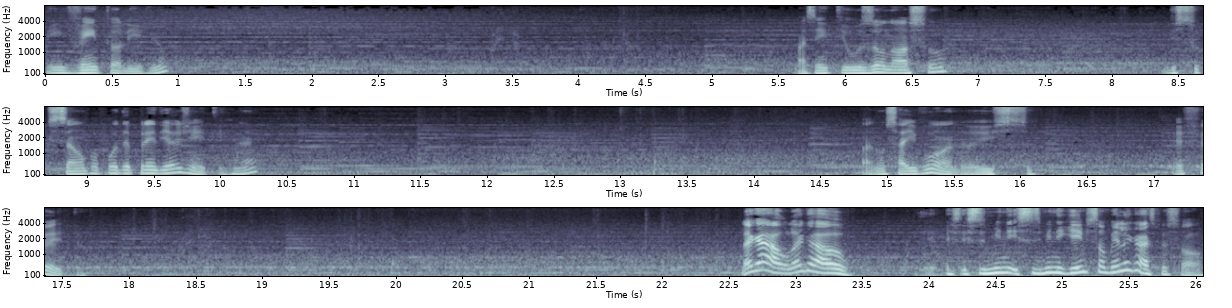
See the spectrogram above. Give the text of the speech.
Tem vento ali, viu? Mas a gente usa o nosso de sucção para poder prender a gente, né? Para não sair voando, isso. Perfeito. Legal, legal. Esses, mini, esses minigames são bem legais, pessoal.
